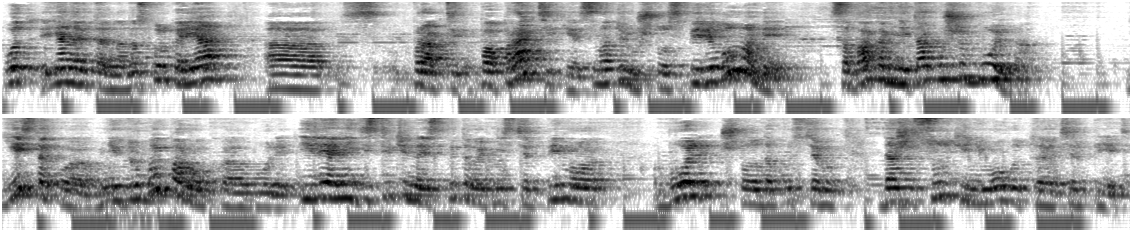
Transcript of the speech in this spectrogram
Вот, Яна Витальевна, насколько я а, практик, по практике смотрю, что с переломами собакам не так уж и больно. Есть такое? У них другой порог э, боли? Или они действительно испытывают нестерпимую боль, что, допустим, даже сутки не могут э, терпеть?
